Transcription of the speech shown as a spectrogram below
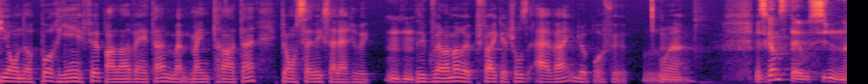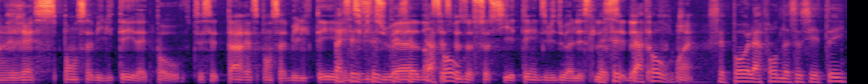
puis on n'a pas rien fait pendant 20 ans, même 30 ans, puis on savait que ça allait arriver. Mm-hmm. Le gouvernement aurait pu faire quelque chose avant, il l'a pas fait. Ouais. Mais c'est comme si c'était aussi une responsabilité d'être pauvre. c'est ta responsabilité ben, individuelle dans cette espèce de société individualiste-là. C'est ta faute. C'est pas la faute de la société,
